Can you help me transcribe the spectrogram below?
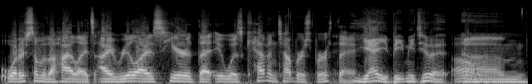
What are some of the highlights? I realize here that it was Kevin Tubber's birthday. Yeah, you beat me to it. Oh. Um,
